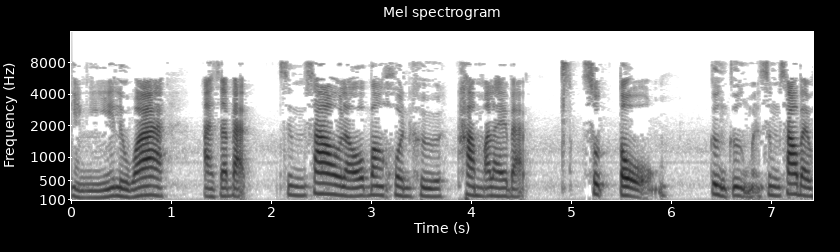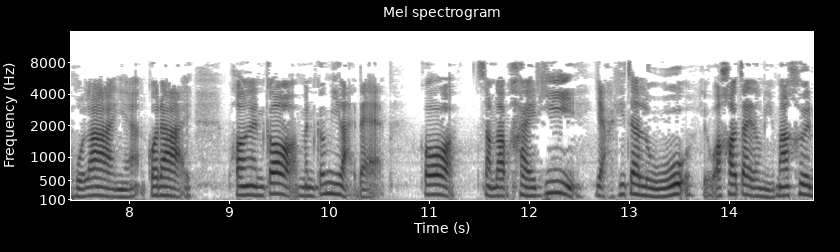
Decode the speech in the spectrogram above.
อย่างนี้ หรือว่าอาจจะแบบซึมเศร้าแล้วบางคนคือทำอะไรแบบสุดโต่งกึ่งกึ่งเหมือนซึมเศร้าไบโพล่าอย่างเงี้ยก็ได้ เพราะงั้นก็มันก็มีหลายแบบ ก็สำหรับใครที่อยากที่จะรู้หรือว่าเข้าใจตรงนี้มากขึ้น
